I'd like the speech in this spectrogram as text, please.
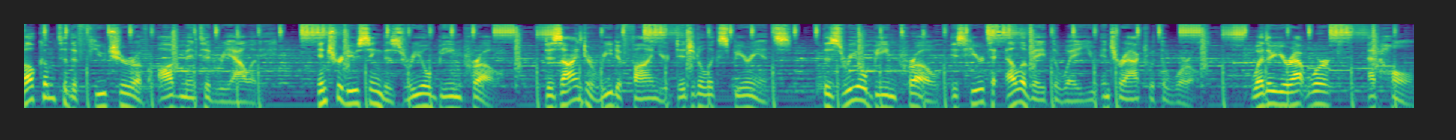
Welcome to the future of augmented reality. Introducing the Xreal Beam Pro. Designed to redefine your digital experience, the Xreal Beam Pro is here to elevate the way you interact with the world. Whether you're at work, at home,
